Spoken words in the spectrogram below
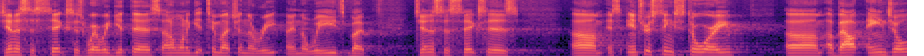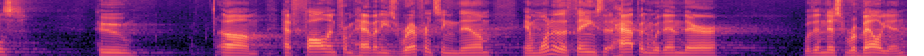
Genesis 6 is where we get this. I don't want to get too much in the, re- in the weeds, but Genesis 6 is um, it's an interesting story um, about angels who um, had fallen from heaven. He's referencing them. And one of the things that happened within their within this rebellion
